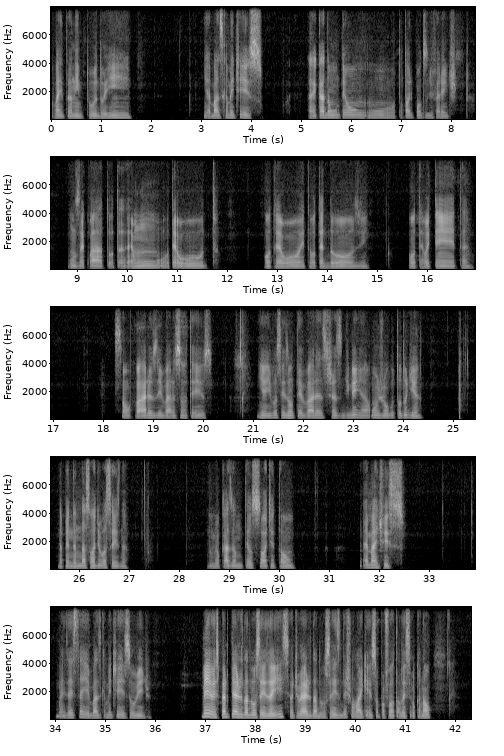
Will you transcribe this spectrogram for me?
Vai entrando em tudo aí. E é basicamente isso. Aí cada um tem um, um total de pontos diferente. Uns é 4, outro é 1, outro é 8, outro é 8, outro é 12, outro é 80. São vários e vários sorteios. E aí vocês vão ter várias chances de ganhar um jogo todo dia. Dependendo da sorte de vocês, né? No meu caso eu não tenho sorte, então é mais difícil. Mas é isso aí, basicamente é isso o vídeo. Bem, eu espero ter ajudado vocês aí. Se eu tiver ajudado vocês, deixa um like aí só para fortalecer o canal.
